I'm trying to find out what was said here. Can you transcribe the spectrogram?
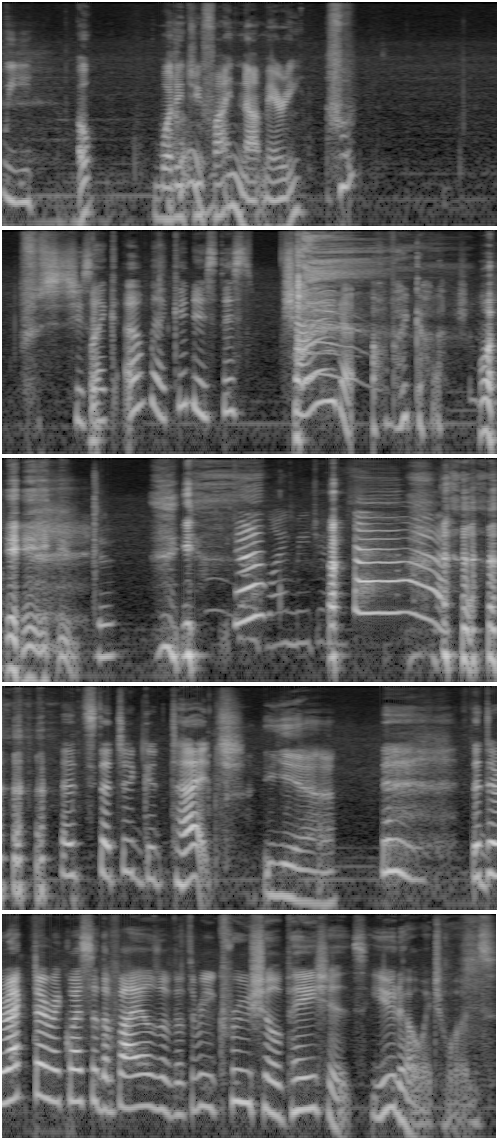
We. Oh, what did you Oh. find, not Mary? She's What? like, oh my goodness, this China. oh my gosh. Wait. Blind me, James? Ah. That's such a good touch. yeah. The director requested the files of the three crucial patients. You know which ones.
